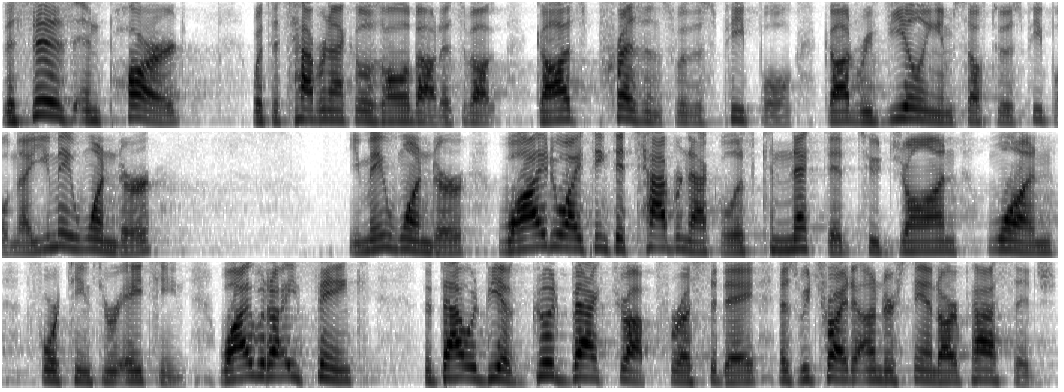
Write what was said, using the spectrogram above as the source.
This is, in part, what the tabernacle is all about. It's about God's presence with His people, God revealing Himself to His people. Now, you may wonder, you may wonder, why do I think the tabernacle is connected to John 1 14 through 18? Why would I think that that would be a good backdrop for us today as we try to understand our passage?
